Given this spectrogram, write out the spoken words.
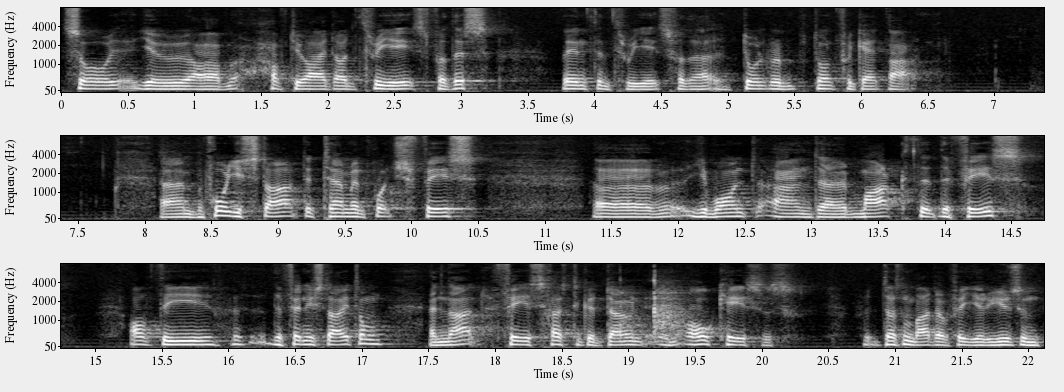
So you um, have to add on 3 eighths for this length and 3 eighths for that. Don't, don't forget that. Um, before you start, determine which face uh, you want and uh, mark the, the face of the, the finished item and that face has to go down in all cases. It doesn't matter if you're using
